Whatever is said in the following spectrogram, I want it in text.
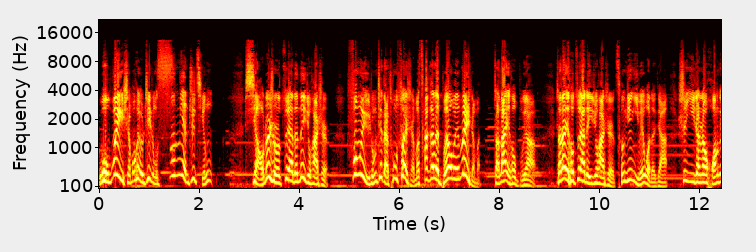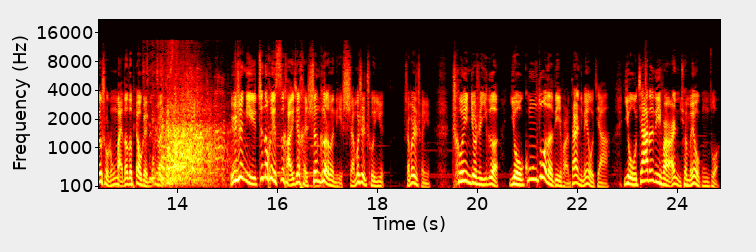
我为什么会有这种思念之情？小的时候最爱的那句话是：“风雨中这点痛算什么？擦干了不要问为什么。”长大以后不要了。长大以后最爱的一句话是：“曾经以为我的家是一张张黄牛手中买到的票根。” 于是你真的会思考一些很深刻的问题：什么是春运？什么是春运？春运就是一个有工作的地方，但是你没有家；有家的地方，而你却没有工作。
